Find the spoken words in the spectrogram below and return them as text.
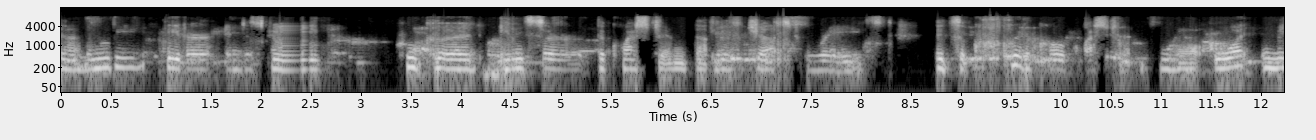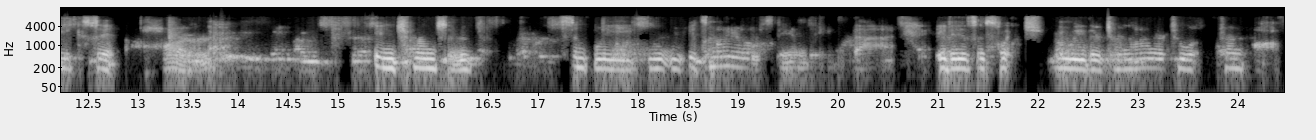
uh, the movie theater industry who could answer the question that was just raised. It's a critical question. What makes it hard in terms of simply, it's my understanding that it is a switch. You either turn on or to turn off,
